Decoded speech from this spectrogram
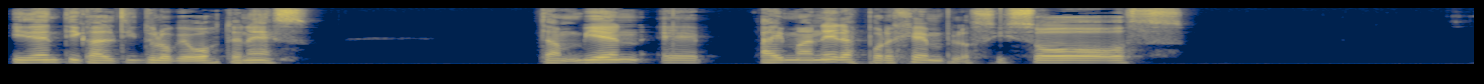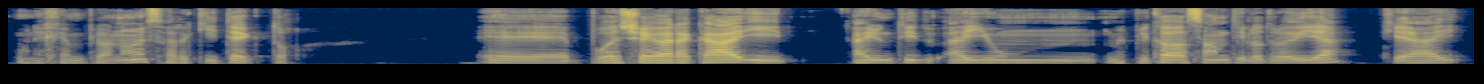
idéntica al título que vos tenés. También eh, hay maneras, por ejemplo, si sos un ejemplo, ¿no? Es arquitecto. Eh, puedes llegar acá y hay un hay un. Me explicaba Santi el otro día que hay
